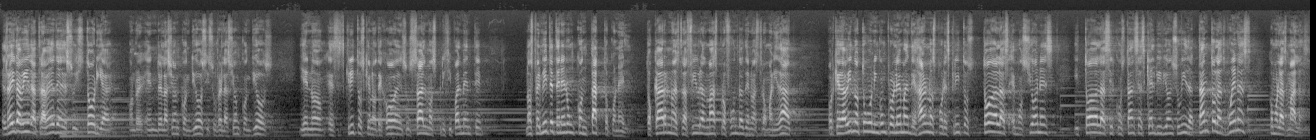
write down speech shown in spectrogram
El rey David a través de su historia en relación con Dios y su relación con Dios y en los escritos que nos dejó en sus salmos principalmente, nos permite tener un contacto con Él, tocar nuestras fibras más profundas de nuestra humanidad, porque David no tuvo ningún problema en dejarnos por escritos todas las emociones y todas las circunstancias que Él vivió en su vida, tanto las buenas como las malas.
